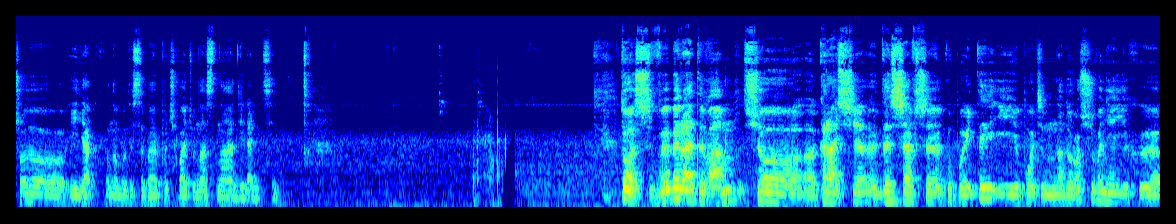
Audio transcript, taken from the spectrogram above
що і як воно буде себе почувати у нас на ділянці. Тож, вибирайте вам, що е, краще, дешевше купити, і потім на дорощування їх е,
